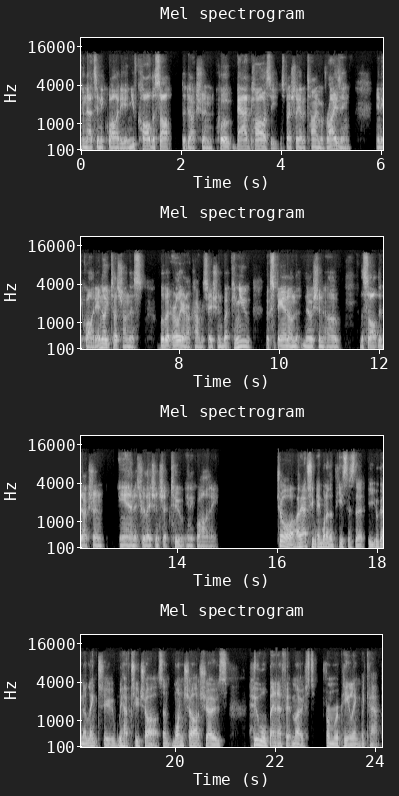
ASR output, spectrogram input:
and that's inequality. And you've called the SALT deduction, quote, bad policy, especially at a time of rising inequality. I know you touched on this a little bit earlier in our conversation, but can you expand on the notion of the SALT deduction and its relationship to inequality? Sure. I mean, actually, in one of the pieces that you're going to link to, we have two charts, and one chart shows who will benefit most from repealing the cap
